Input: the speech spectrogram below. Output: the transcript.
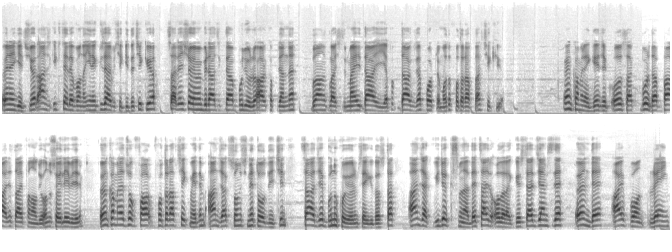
öne geçiyor. Ancak iki telefona yine güzel bir şekilde çekiyor. Sadece Xiaomi birazcık daha blur'u arka planını bulanıklaştırmayı daha iyi yapıp daha güzel portre modu fotoğraflar çekiyor. Ön kameraya gelecek olursak burada bariz iPhone alıyor onu söyleyebilirim. Ön kamerada çok fotoğraf çekmedim ancak sonuç net olduğu için sadece bunu koyuyorum sevgili dostlar. Ancak video kısmına detaylı olarak göstereceğim size. Önde iPhone renk,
